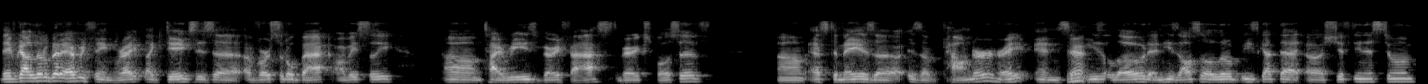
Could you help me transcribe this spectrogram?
they've got a little bit of everything, right? Like Diggs is a, a versatile back, obviously. Um, Tyree's very fast, very explosive. Um, Estime is a is a pounder, right? And so Yeah. he's a load, and he's also a little. He's got that uh, shiftiness to him.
